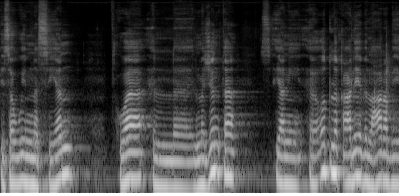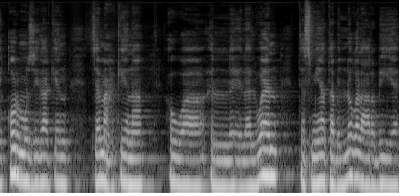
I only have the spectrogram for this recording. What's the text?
بيسوي لنا السيان والمجنتا يعني أطلق عليه بالعربي قرمزي لكن زي ما حكينا هو الألوان تسمياتها باللغة العربية.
